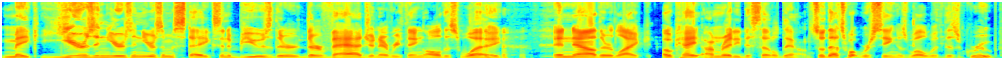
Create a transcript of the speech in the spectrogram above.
make years and years and years of mistakes and abuse their their vag and everything all this way, and now they're like, okay, I'm ready to settle down. So that's what we're seeing as well with this group.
